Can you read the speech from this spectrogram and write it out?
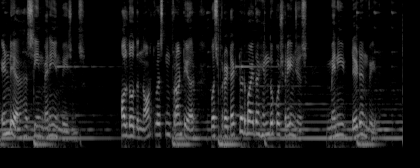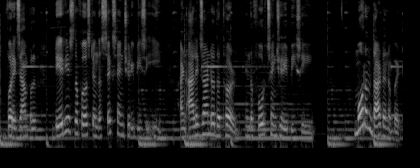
India has seen many invasions. Although the northwestern frontier was protected by the Hindu Kush ranges, many did invade. For example, Darius I in the 6th century BCE and Alexander III in the 4th century BCE. More on that in a bit.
